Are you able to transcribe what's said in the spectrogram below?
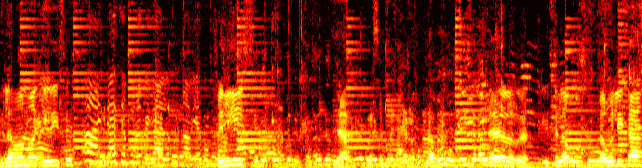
¿Y la mamá qué dice? Ay, gracias por los regalos, no había comprado. Feliz. Ya. La ¿qué dice la. Dice la abuelita.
